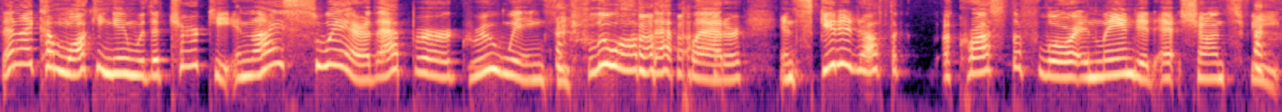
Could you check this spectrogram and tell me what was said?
Then I come walking in with a turkey, and I swear that bird grew wings and flew off that platter and skidded off the across the floor and landed at Sean's feet.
